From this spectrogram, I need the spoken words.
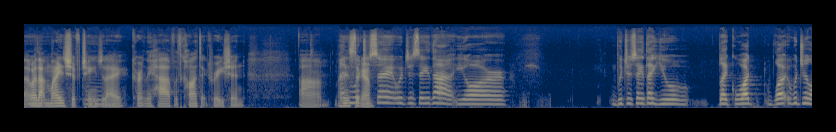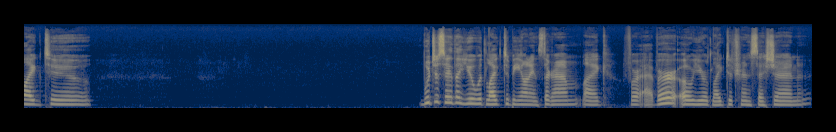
or that mind shift change that. I currently have with content creation um, on And would you Instagram. say would you say that you're would you say that you like what what would you like to would you say that you would like to be on Instagram like forever? Oh, or you'd like to transition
